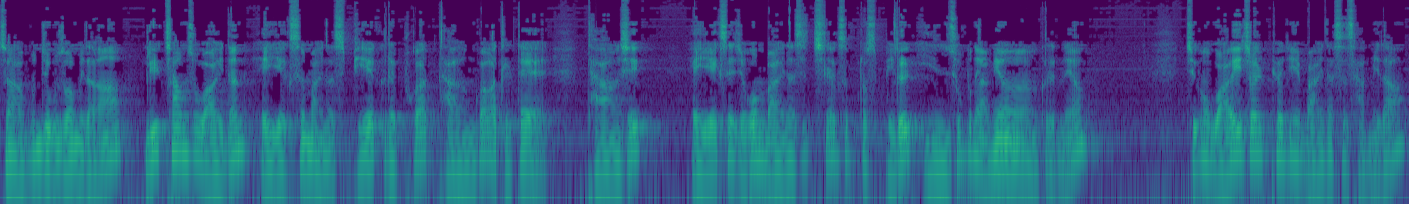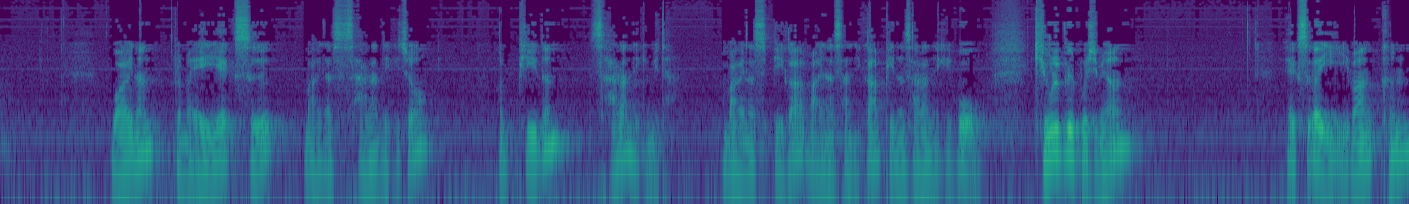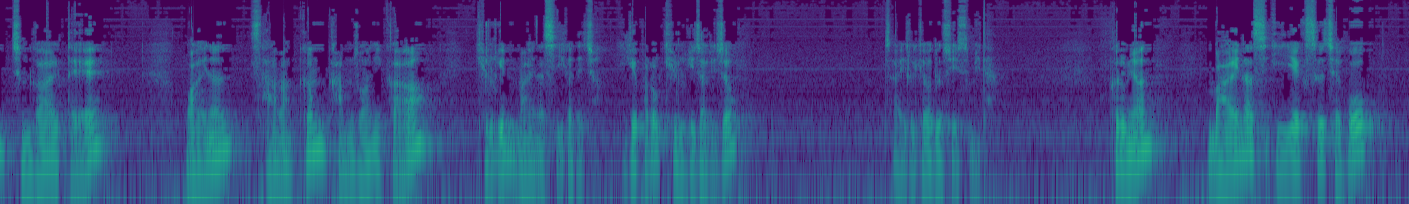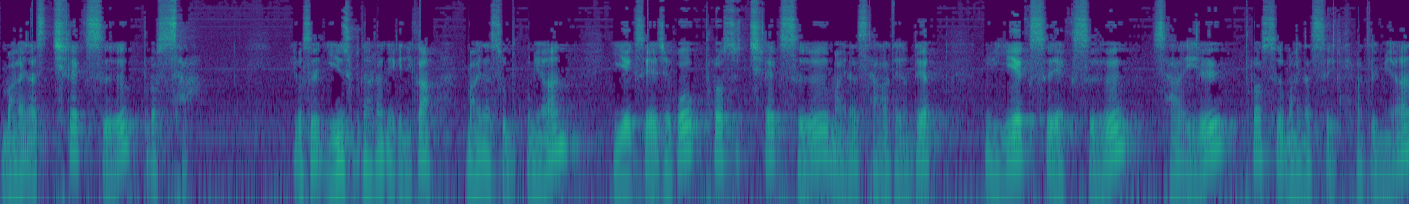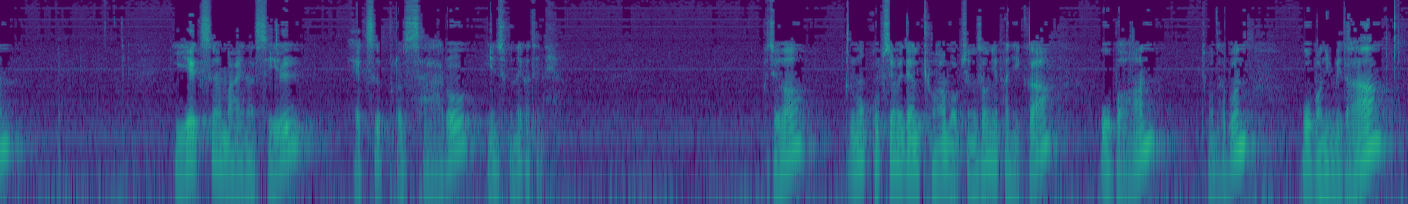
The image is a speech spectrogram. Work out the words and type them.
자, 문제 분석입니다. 1차 함수 y는 ax-b의 그래프가 다음과 같을 때 다항식 ax의 제곱 마이너스 7x 플러스 b를 인수분해하면 그랬네요. 지금 y절편이 마이너스 4입니다. y는 그러면 ax 마이너스 4라는 얘기죠. 그럼 b는 4라는 얘기입니다. 마이너스 b가 마이너스 4니까 b는 4라는 얘기고 기울기를 보시면 x가 2만큼 증가할 때 y는 4만큼 감소하니까 기울기는 마이너스 2가 되죠. 이게 바로 기울기 자리죠. 자 이렇게 얻을 수 있습니다. 그러면 마이너스 2x 제곱 마이너스 7x 플러스 4 이것을 인수분해 하라는 얘기니까 마이너스로 묶으면 2x의 제곱 플러스 7x 마이너스 4가 되는데요. 2xx 41 플러스 마이너스 이렇게 만들면 2x 마이너스 1 x 플러스 4로 인수분해가 되네요. 그죠? 그러면 곱셈에 대한 경합 법칙은 성립하니까 5번 정답은 5번입니다.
